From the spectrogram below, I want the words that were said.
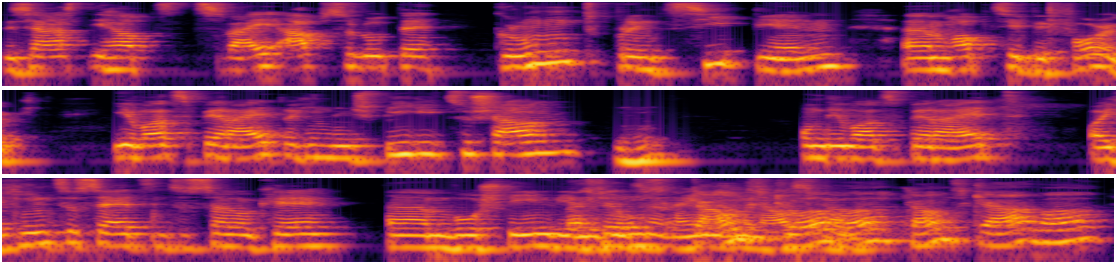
Das heißt, ihr habt zwei absolute Grundprinzipien ähm, habt ihr befolgt. Ihr wart bereit, euch in den Spiegel zu schauen mhm. und ihr wart bereit, euch hinzusetzen, zu sagen, okay, ähm, wo stehen wir? Weil uns ganz klar, war, ganz klar war,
